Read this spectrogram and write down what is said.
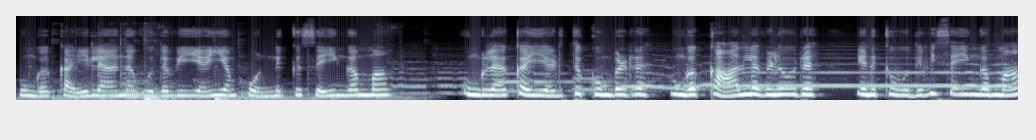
உங்க கையிலான உதவியை என் பொண்ணுக்கு செய்யுங்கம்மா. உங்களை கையெடுத்து கும்பிடுறேன். உங்க காலில் விழுவுறேன். எனக்கு உதவி செய்யுங்கம்மா.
